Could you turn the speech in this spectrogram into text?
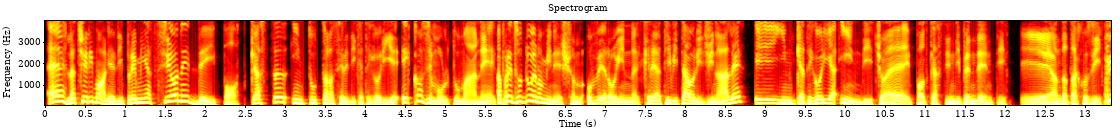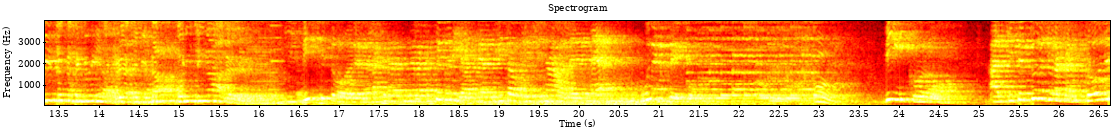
è la cerimonia di premiazione dei podcast in tutta una serie di categorie e cose molto umane ha preso due nomination, ovvero in creatività originale e in categoria indie, cioè podcast indipendenti. E è andata così. Quinta categoria, creatività originale. Il vincitore nella, nella categoria creatività originale è un ex Vincono architettura di una canzone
